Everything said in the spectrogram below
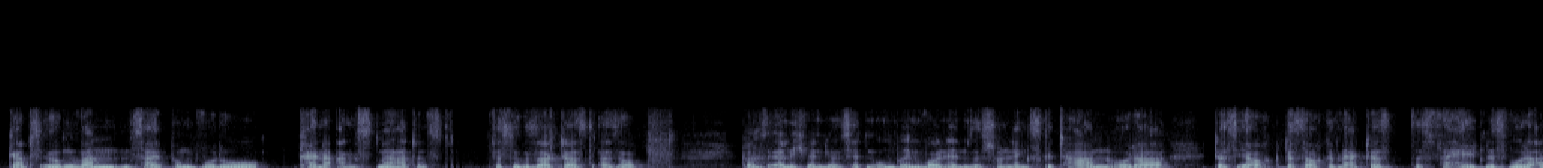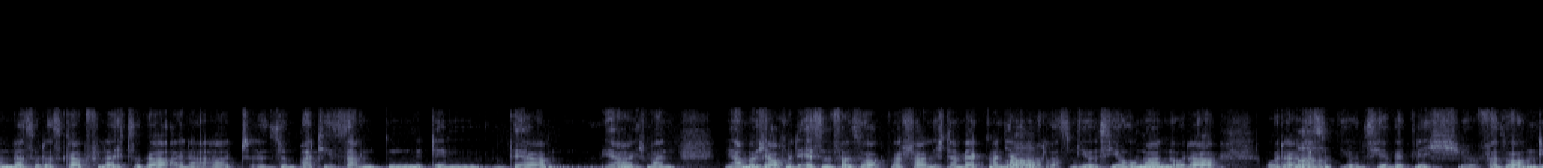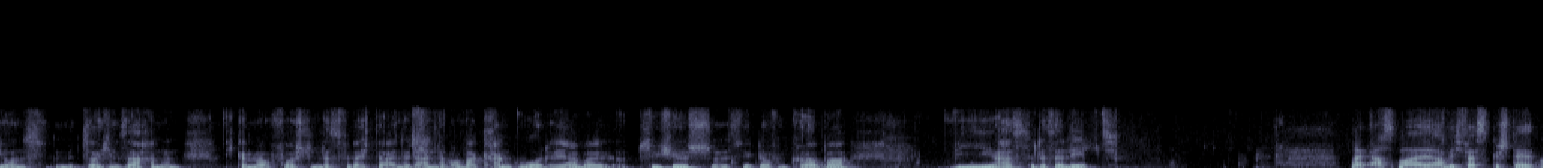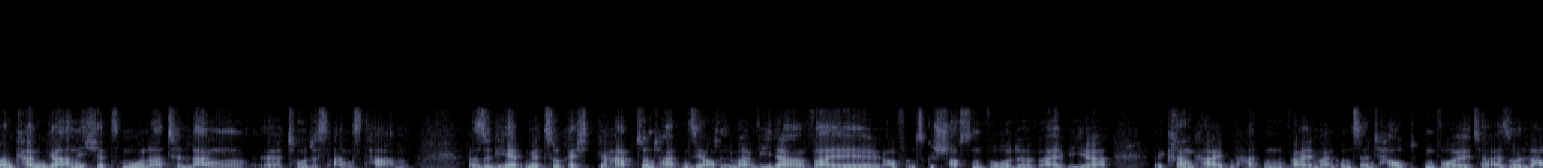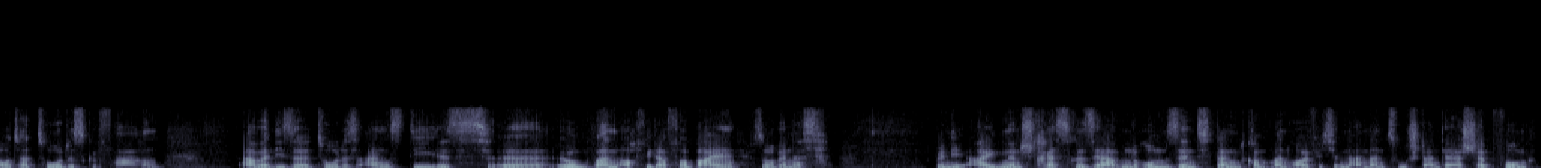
Gab es irgendwann einen Zeitpunkt, wo du keine Angst mehr hattest? Dass du gesagt hast, also pff, ganz ehrlich, wenn die uns hätten umbringen wollen, hätten sie es schon längst getan? Oder dass ihr auch, dass du auch gemerkt hast, das Verhältnis wurde anders oder es gab vielleicht sogar eine Art äh, Sympathisanten, mit dem der, ja, ich meine, wir haben euch ja auch mit Essen versorgt wahrscheinlich. Da merkt man ja oh. auch, lassen die uns hier hungern oder, oder oh. lassen die uns hier wirklich, äh, versorgen die uns mit solchen Sachen. Und ich kann mir auch vorstellen, dass vielleicht der eine oder andere auch mal krank wurde, ja, weil äh, psychisch, es wirkt auf den Körper. Wie hast du das erlebt? Na, erstmal habe ich festgestellt, man kann gar nicht jetzt monatelang äh, Todesangst haben. Also die hätten wir zu Recht gehabt und hatten sie auch immer wieder, weil auf uns geschossen wurde, weil wir äh, Krankheiten hatten, weil man uns enthaupten wollte, also lauter Todesgefahren. Aber diese Todesangst, die ist äh, irgendwann auch wieder vorbei. So, wenn das, wenn die eigenen Stressreserven rum sind, dann kommt man häufig in einen anderen Zustand der Erschöpfung.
